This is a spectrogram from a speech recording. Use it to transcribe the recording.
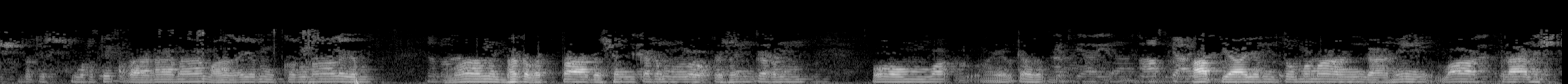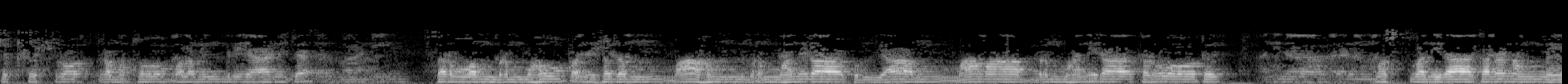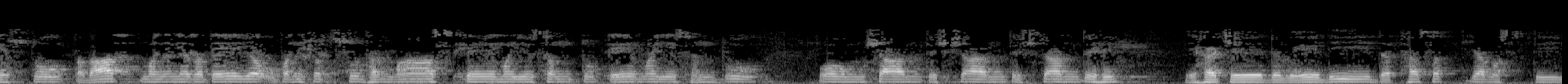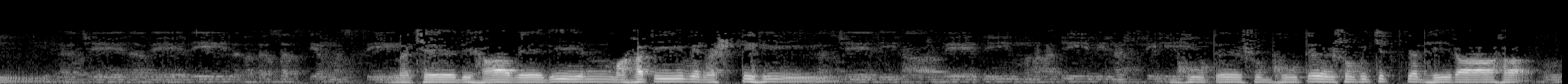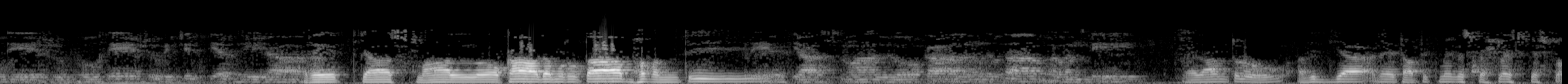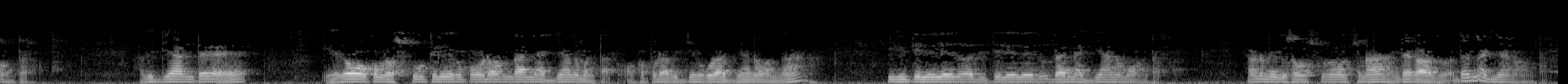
श्रुतिस्मृतिपुराणानामालयम् करुणालयम् नमामि भगवत्पादशङ्करम् लोकशङ्करम् ॐ आप्यायन्तु ममाङ्गानि वाक्प्राणश्चक्षुश्रोत्रमथो बलमिन्द्रियाणि च सर्वम् ब्रह्मोपनिषदम् माहम् ब्रह्म निराकुर्याम् मा ब्रह्म निराकरोत् मस्त्वनिराकरणम् मेस्तु तदात्मनि निरतेय उपनिषत्सु धर्मास्ते मयि सन्तु ते मयि सन्तु ॐ शान्तिश्शान्तिश्शान्तिः इह चेदवेदीदथ सत्यमस्ति సత్యమస్తి। నేదిహావేదీన్ మహతి వినష్టి। భూతేషు భూతేషు విచిత్యధీరా। రేత్యాస్మాల్లోకాదమృతా భవంతి। వేదాంతులు అవిద్య అనే టాపిక్ మీద స్పెషలైజ్ చేస్తూ ఉంటారు. అవిద్య అంటే ఏదో ఒక వస్తువు తెలియకపోవడం దాన్ని అజ్ఞానం అంటారు. ఒకప్పుడు అవిద్యను కూడా అజ్ఞానం అన్నా ఇది తెలియలేదు అది తెలియలేదు దాన్ని అజ్ఞానము అంటారు. కాబట్టి మీకు సంస్కృతం వచ్చినా అంటే రాదు దాన్ని అజ్ఞానం అంటారు.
